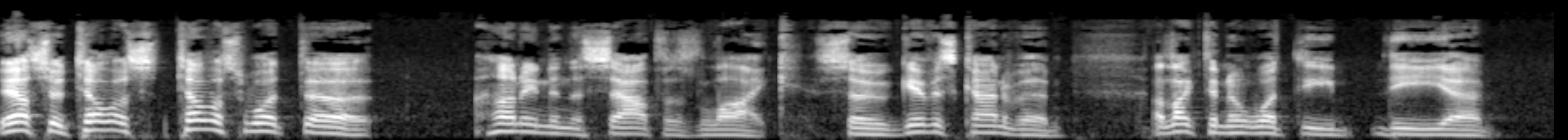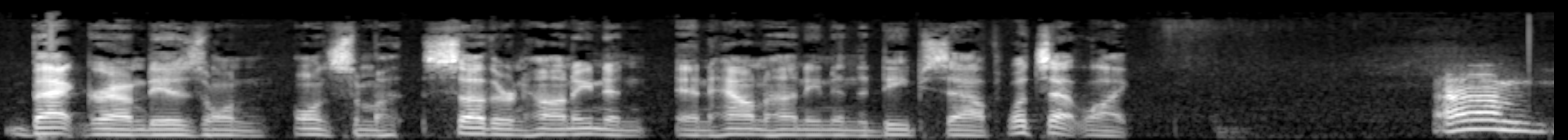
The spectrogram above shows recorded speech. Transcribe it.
Yeah. So tell us tell us what uh, hunting in the South is like. So give us kind of a I'd like to know what the the uh, background is on on some southern hunting and and hound hunting in the deep south. What's that like? Um,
